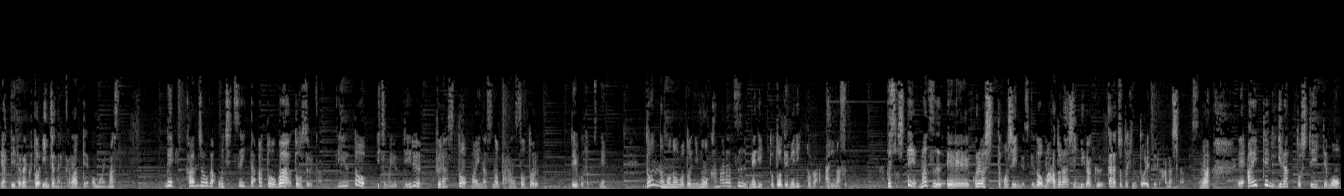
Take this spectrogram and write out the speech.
やっていただくといいんじゃないかなって思います。で、感情が落ち着いた後はどうするかっていうと、いつも言っているプラスとマイナスのバランスを取るっていうことですね。どんな物事にも必ずメリットとデメリットがあります。で、そして、まず、えー、これは知ってほしいんですけど、まあ、アドラー心理学からちょっとヒントを得てる話なんですが、えー、相手にイラッとしていても、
